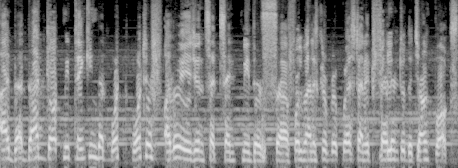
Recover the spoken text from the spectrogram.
I, that, that got me thinking that what what if other agents had sent me this uh, full manuscript request and it fell into the junk box?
